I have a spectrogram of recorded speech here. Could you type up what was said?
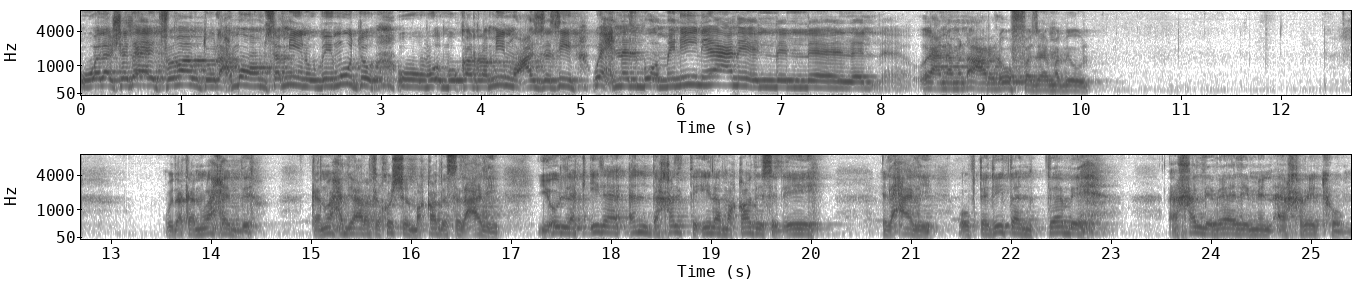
ولا شدائد في موت ولحمهم سمين وبيموتوا ومكرمين معززين. وإحنا المؤمنين يعني اللي, اللي وقعنا من قعر القفة زي ما بيقول وده كان واحد كان واحد يعرف يخش المقادس العالي يقول لك إلى أن دخلت إلى مقادس الإيه؟ العالي. وابتديت انتبه أخلي بالي من آخرتهم.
